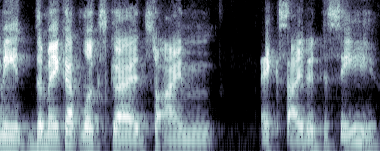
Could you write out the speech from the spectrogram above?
mean, the makeup looks good, so I'm excited to see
